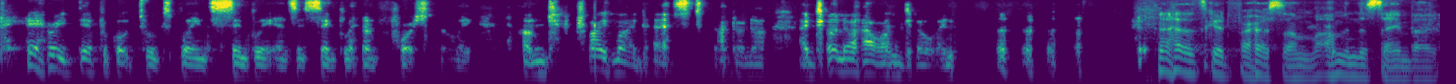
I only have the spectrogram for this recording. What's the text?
very difficult to explain simply and succinctly unfortunately i'm trying my best i don't know i don't know how i'm doing that's good for us I'm, I'm in the same boat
